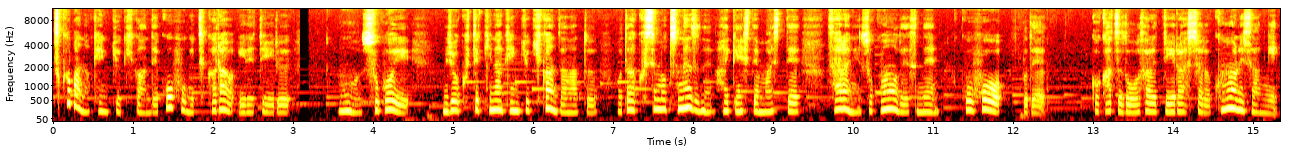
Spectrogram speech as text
筑波の研究機関で広報に力を入れているもうすごい魅力的な研究機関だなと私も常々拝見してましてさらにそこのですね広報部でご活動をされていらっしゃる小森さんに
